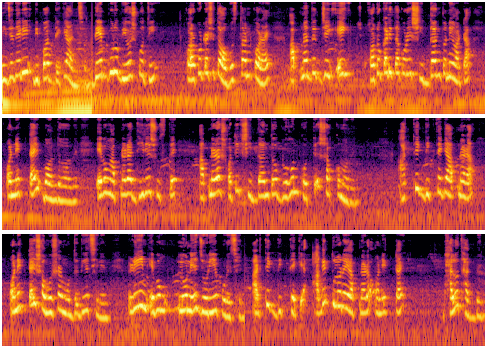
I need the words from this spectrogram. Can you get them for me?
নিজেদেরই বিপদ ডেকে আনছেন। দেবগুরু বৃহস্পতি কর্কট রাশিতে অবস্থান করায় আপনাদের যে এই হটকারিতা করে সিদ্ধান্ত নেওয়াটা অনেকটাই বন্ধ হবে এবং আপনারা ধীরে সুস্থে আপনারা সঠিক সিদ্ধান্ত গ্রহণ করতে সক্ষম হবেন। আর্থিক দিক থেকে আপনারা অনেকটাই সমস্যার মধ্যে দিয়ে ছিলেন। ঋণ এবং লোনে জড়িয়ে পড়েছেন। আর্থিক দিক থেকে আগের তুলনায় আপনারা অনেকটাই ভালো থাকবেন।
